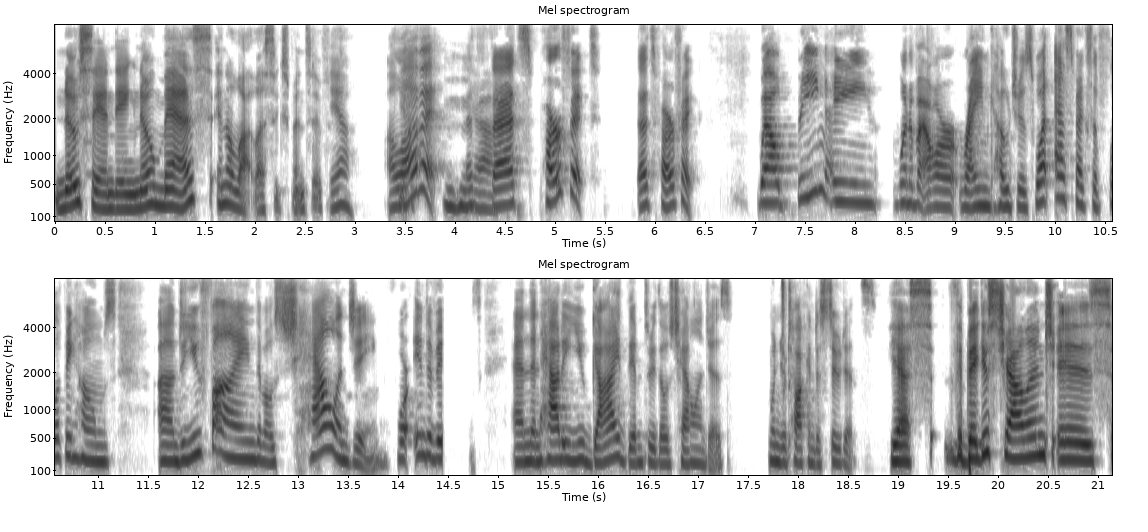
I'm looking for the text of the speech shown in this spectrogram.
no sanding, no mess, and a lot less expensive. Yeah. I love it. Mhm. That's, Yeah. that's perfect. That's perfect. Well, being a one of our WREIN coaches, what aspects of flipping homes um, do you find the most challenging for individuals? And then how do you guide them through those challenges when you're talking to students? Yes, the biggest challenge is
